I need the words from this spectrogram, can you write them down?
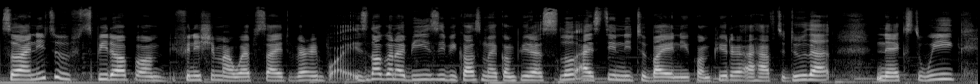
So I need to speed up on finishing my website. Very important. It's not going to be easy because my computer is slow. I still need to buy a new computer. I have to do that next week.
